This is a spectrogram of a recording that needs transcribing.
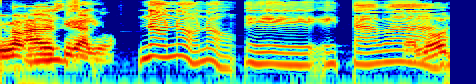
¿Ibas a decir algo? No, no, no. Eh, estaba.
